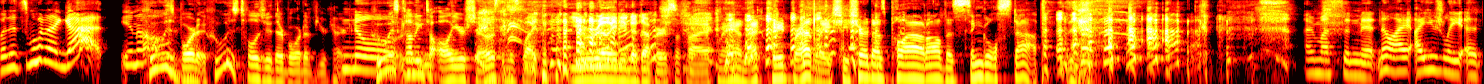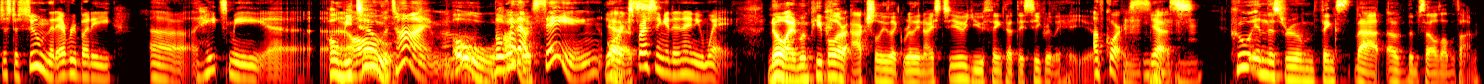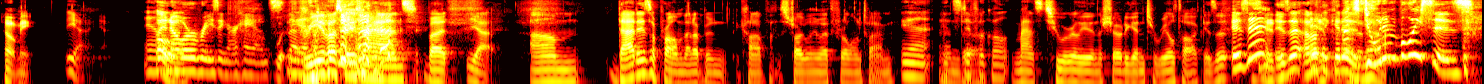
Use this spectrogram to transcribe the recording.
But it's what I got, you know. Who is bored? Of, who has told you they're bored of your character? No. Who is coming to all your shows and is like, you really need to diversify? Man, that Kate Bradley, she sure does pull out all the single stop. I must admit, no, I, I usually uh, just assume that everybody uh, hates me. Uh, Oh, me all too. the time. Oh, but hi. without saying or expressing it in any way. No, and when people are actually like really nice to you, you think that they secretly hate you. Of course. Yes. Who in this room thinks that of themselves all the time? Oh, me. Yeah, yeah. And I know we're raising our hands. That's- Three of us raise our hands, but yeah, um, that is a problem that I've been kind of struggling with for a long time. Yeah, it's And, uh, difficult. man, it's too early in the show to get into real talk, is it? Is it? Is it? I don't think it Let's is. do it in voices.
